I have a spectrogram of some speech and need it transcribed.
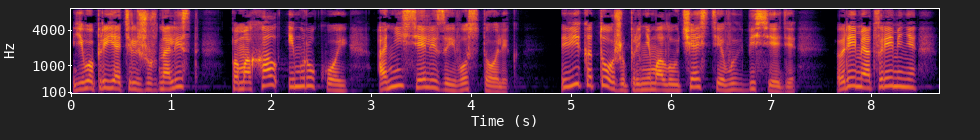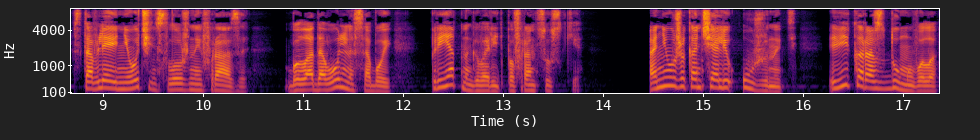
Его приятель-журналист помахал им рукой, они сели за его столик. Вика тоже принимала участие в их беседе, время от времени вставляя не очень сложные фразы. Была довольна собой, приятно говорить по-французски. Они уже кончали ужинать. Вика раздумывала,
